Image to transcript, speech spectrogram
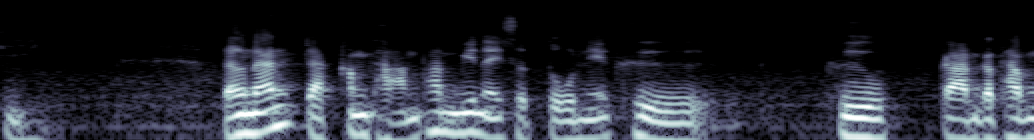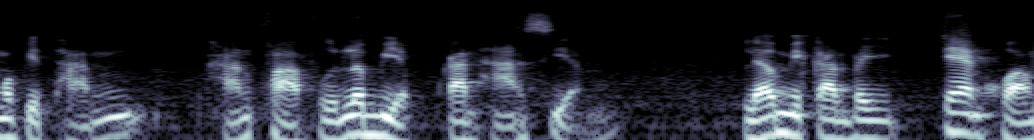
ที่ ดังนั้นจากคำถามท่านวินัยสตูลนี้คือ คือการกระทำความผิดฐานฐานฝ่าฝืนระเบียบการหาเสียง แล้วมีการไปแจ้งความ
